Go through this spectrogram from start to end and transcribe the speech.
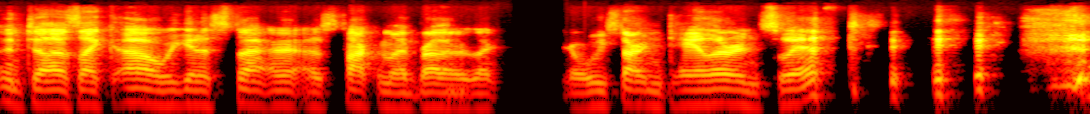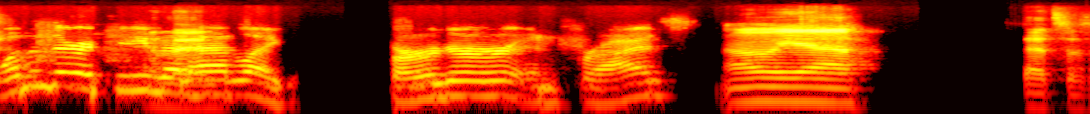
until I was like, oh, we gotta start. I was talking to my brother. I was like, are we starting Taylor and Swift? Wasn't there a team And that then- had like burger and fries? Oh yeah. That's a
